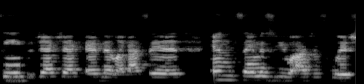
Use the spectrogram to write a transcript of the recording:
scenes with Jack Jack, and then like I said, and same as you, I just wish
